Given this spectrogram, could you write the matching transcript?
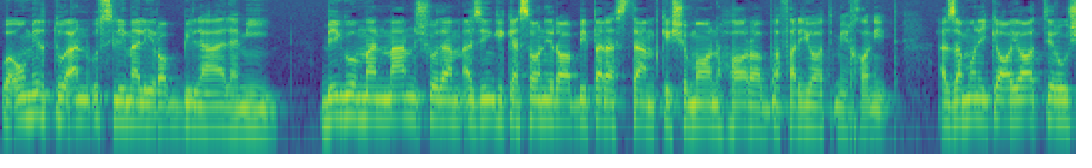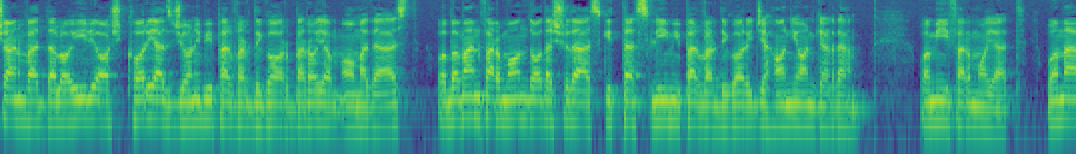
وأمرت أن أسلم لرب العالمين. بگو من منع شدم از اینکه کسانی را بپرستم که شما آنها را به فریاد می‌خوانید. از زمانی که آیات روشن و دلایل آشکاری از جانب پروردگار برایم آمده است و به من فرمان داده شده است که تسلیم پروردگار جهانیان گردم. و می فرماید و ما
